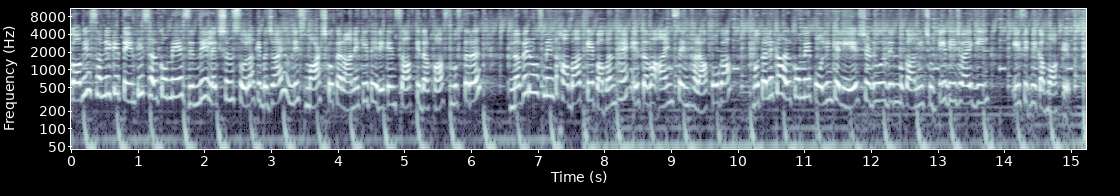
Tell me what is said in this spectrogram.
कौमी असम्बली के तैंतीस हलकों में जिमनी इलेक्शन 16 के बजाय 19 मार्च को कराने की तहरीक इंसाफ की दरख्वास्त मुस्तरद। नवे रोज में इंतबात के पाबंद हैं इस दवा आइन से इंहराफ होगा। मुतल हलकों में पोलिंग के लिए शेड्यूल दिन मुकामी छुट्टी दी जाएगी। ई सी पी का मौकफ।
